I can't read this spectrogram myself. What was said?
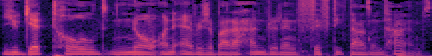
you get told no on average about 150,000 times.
